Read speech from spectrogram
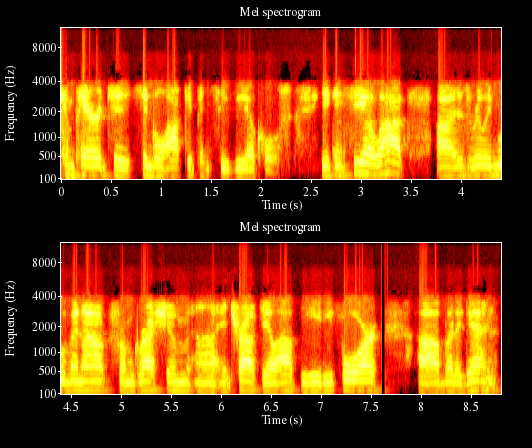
compared to single occupancy vehicles. You can see a lot uh, is really moving out from Gresham uh, and Troutdale out the 84. Uh, but again,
